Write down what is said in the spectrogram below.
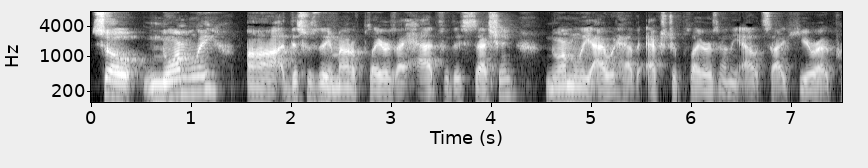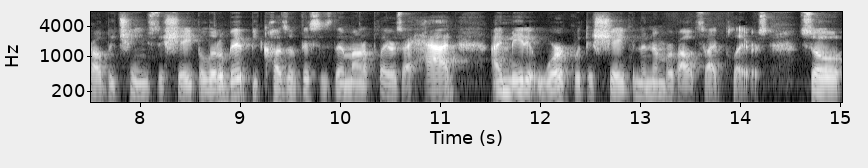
So normally, uh, this was the amount of players I had for this session. Normally, I would have extra players on the outside here. I'd probably change the shape a little bit. Because of this is the amount of players I had, I made it work with the shape and the number of outside players. So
